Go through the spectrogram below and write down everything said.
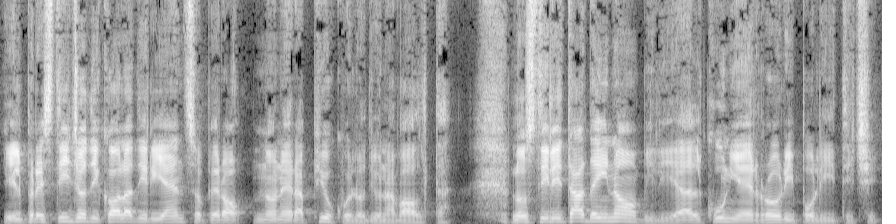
Il prestigio di Cola di Rienzo però non era più quello di una volta. L'ostilità dei nobili e alcuni errori politici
